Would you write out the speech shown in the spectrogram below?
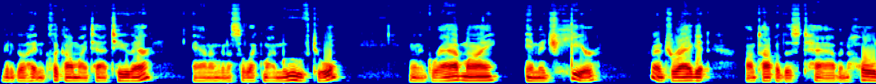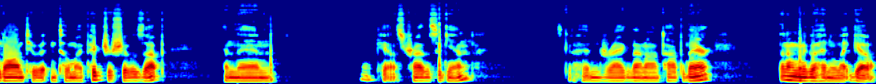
I'm going to go ahead and click on my tattoo there and I'm going to select my move tool. I'm going to grab my image here. I'm going to drag it on top of this tab and hold on to it until my picture shows up. And then okay let's try this again. Let's go ahead and drag that on top of there. Then I'm going to go ahead and let go.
